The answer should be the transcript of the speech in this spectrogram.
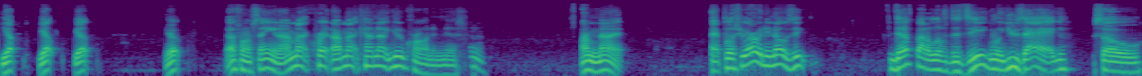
Yep, yep, yep, yep. That's what I'm saying. I'm not correct. I'm not counting out Unicron in this. Mm. I'm not. And plus, you already know Zig, Death Battle of the Zig when you zag. So,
